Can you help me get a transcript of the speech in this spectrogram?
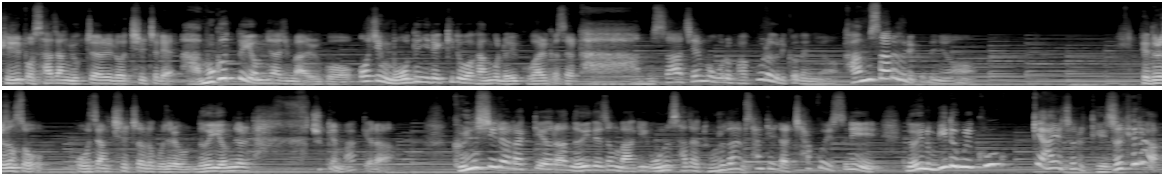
빌립보 4장 6절로 7절에 아무것도 염려하지 말고 오직 모든 일에 기도와 간구 너희 구할 것을 감사 제목으로 바꾸라 그랬거든요. 감사라 그랬거든요. 베드로전서 5장 7절로 9절에 보면 너희 염려를 다 죽게 맡겨라. 근실하라 깨어라 너희 대적 마귀 오는 사자 두루다니며 산길 잘 찾고 있으니 너희는 믿음을 굳게 하여 저를 대적해라.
